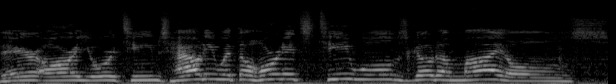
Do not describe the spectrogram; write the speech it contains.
There are your teams. Howdy with the Hornets. T-Wolves go to Miles.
